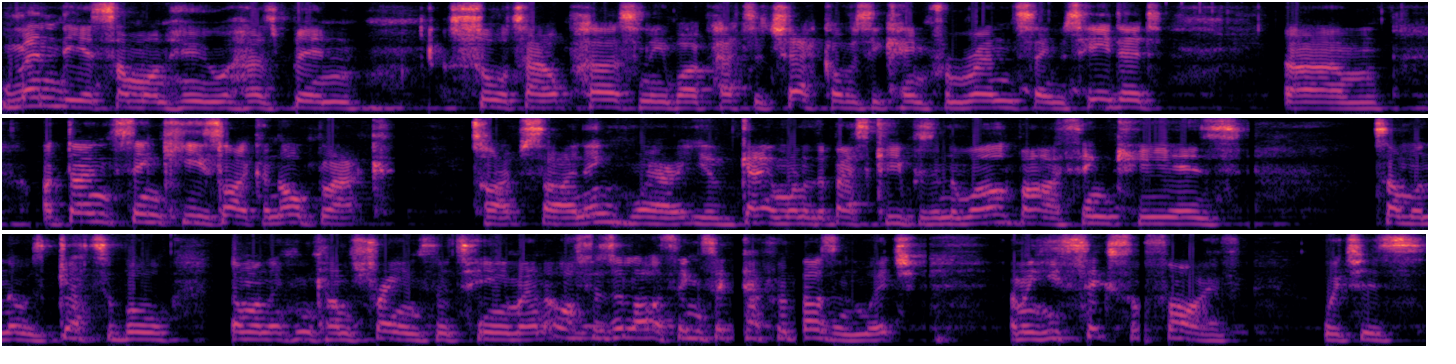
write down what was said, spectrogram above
Mendy is someone who has been sought out personally by Petr Cech. Obviously, came from Rennes, same as he did. Um, I don't think he's like an Oblak type signing where you're getting one of the best keepers in the world, but I think he is someone that was gettable, someone that can come straight into the team and offers a lot of things that Kepa doesn't. Which, I mean, he's six foot five, which is,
